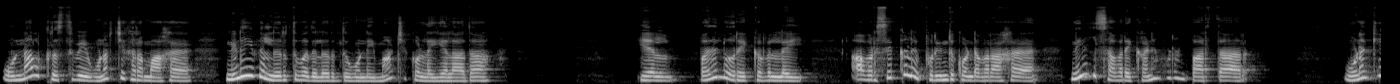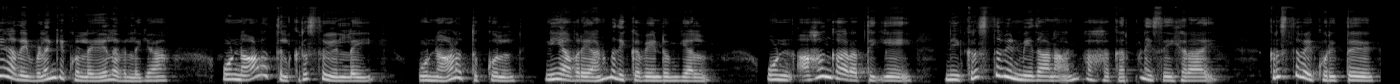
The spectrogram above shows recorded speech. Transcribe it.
உன்னால் கிறிஸ்துவை உணர்ச்சிகரமாக நினைவில் நிறுத்துவதிலிருந்து உன்னை மாற்றிக்கொள்ள இயலாதா? எல் பதில் உரைக்கவில்லை. அவர் சிக்கலை புரிந்து கொண்டவராக நீல்ஸ் அவரை கனிவுடன் பார்த்தார். உனக்கே அதை விளங்கிக் கொள்ள இயலவில்லையா? உன் ஆழத்தில் கிறிஸ்து இல்லை. உன் ஆழத்துக்குள் நீ அவரை அனுமதிக்க வேண்டும் எல். உன் அகங்காரத்தையே நீ கிறிஸ்துவின் மீதான அன்பாக கற்பனை செய்கிறாய். கிறிஸ்துவை குறித்து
